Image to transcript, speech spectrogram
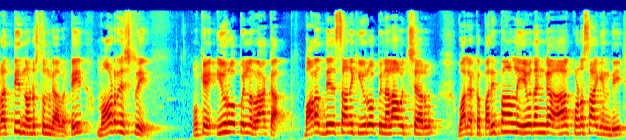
ప్రతిదీ నడుస్తుంది కాబట్టి మోడర్న్ హిస్టరీ ఓకే యూరోపియన్ రాక భారతదేశానికి యూరోపియన్ ఎలా వచ్చారు? వాళ్ళ యొక్క పరిపాలన ఏ విధంగా కొనసాగింది?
